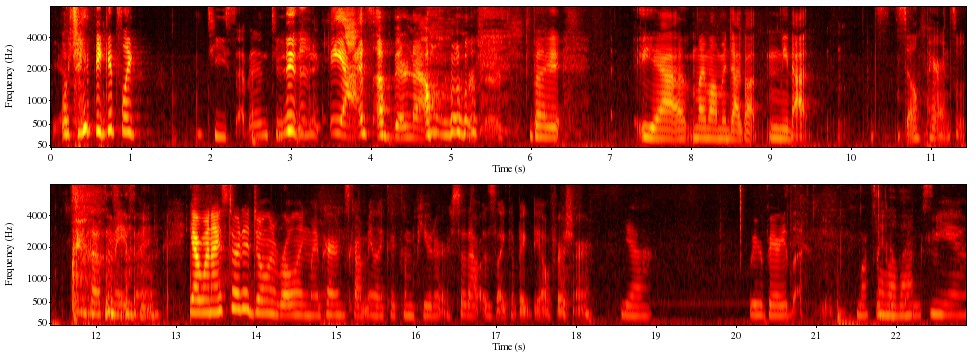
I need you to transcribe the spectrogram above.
Yeah. Which I think it's like, T seven, T yeah, it's up there now. Sure. But yeah, my mom and dad got me that. So parents, That's amazing. Yeah, when I started dual enrolling, my parents got me like a computer, so that was like a big deal for sure. Yeah. We were very lucky. Lots of I good love that. things. Yeah,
